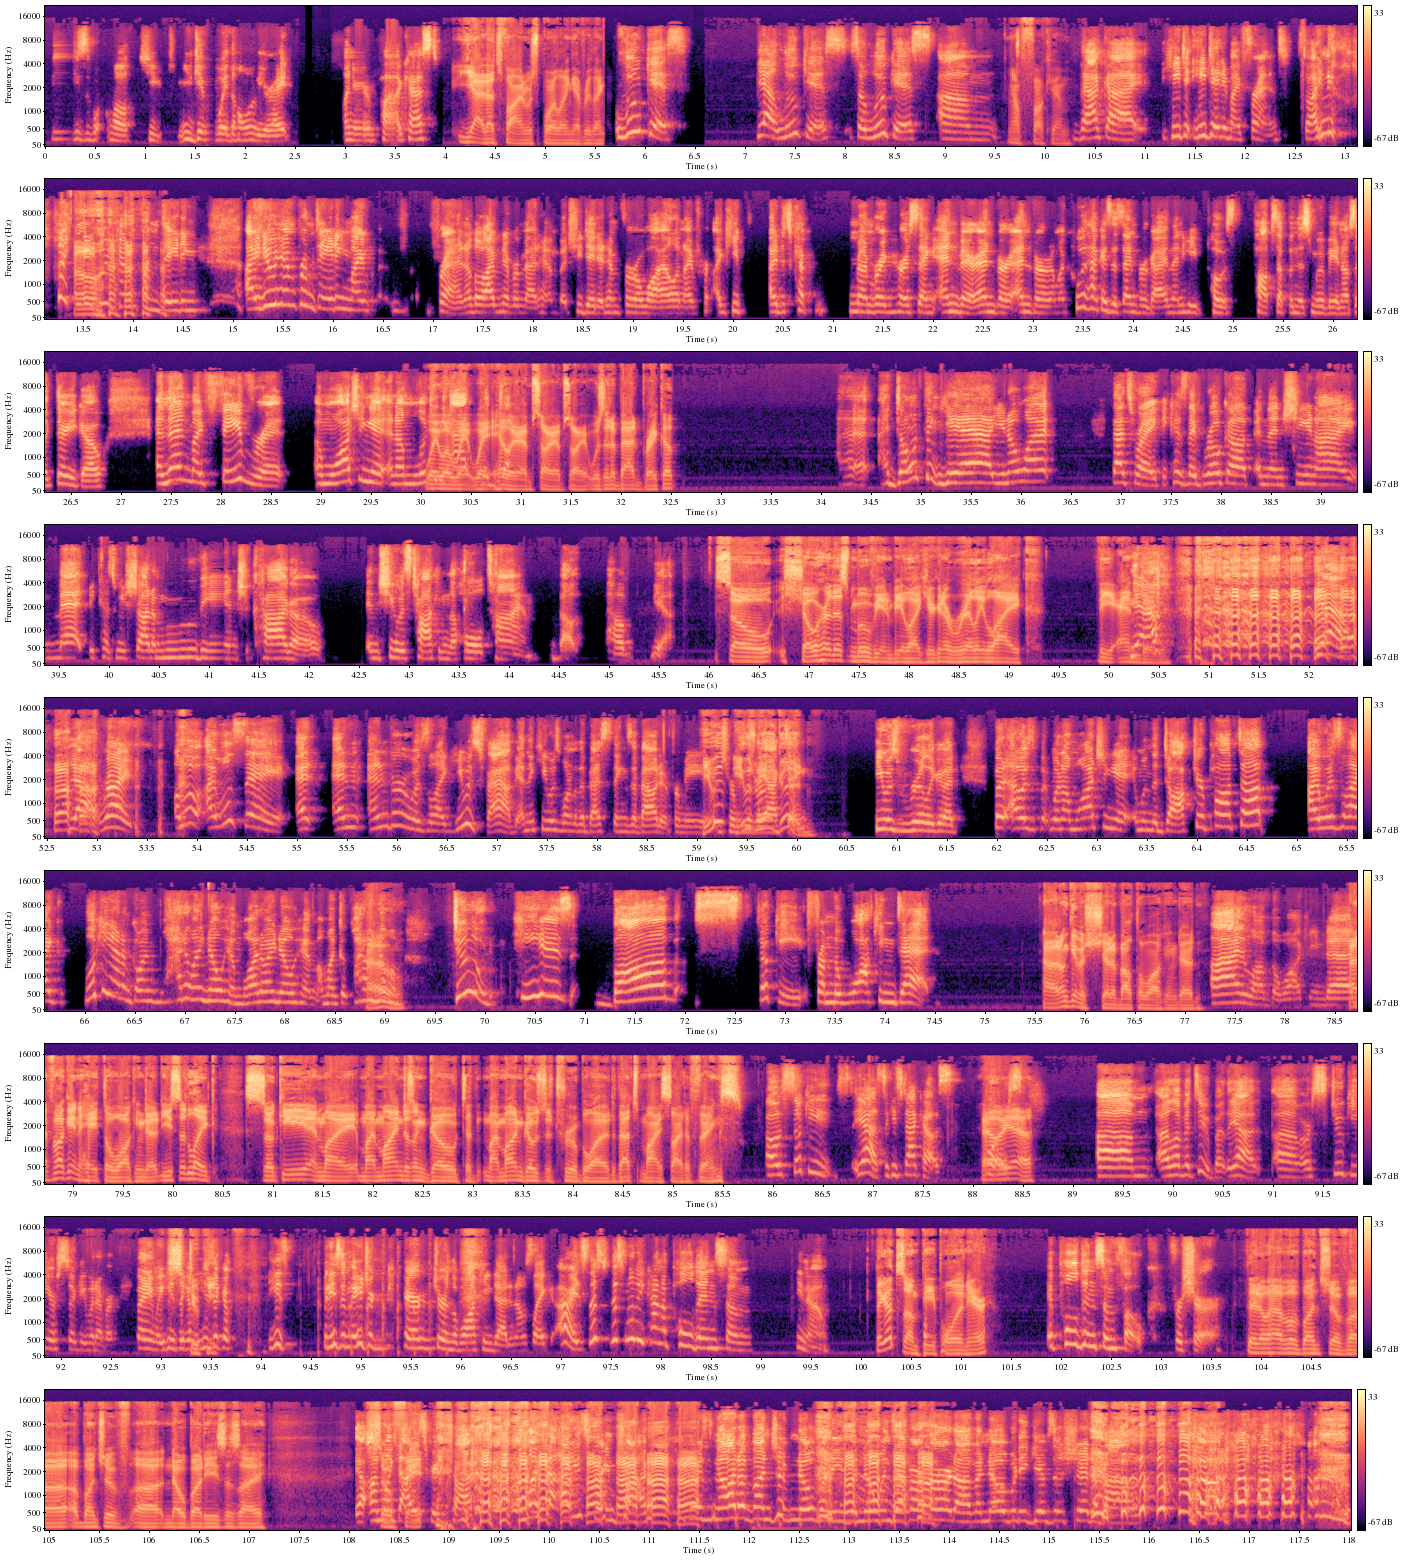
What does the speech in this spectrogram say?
He's well, you you give away the whole movie, right? On your podcast, Yeah, that's fine. We're spoiling everything. Lucas. Yeah, Lucas. So Lucas, um, Oh fuck him. that guy, he d- he dated my friend, so I knew I knew Oh. him from dating. I knew him from dating my friend, although I've never met him, but she dated him for a while, and I've heard, I keep I just kept remembering her saying Enver, Enver, Enver. I'm like, who the heck is this Enver guy? And then he post pops up in this movie, and I was like, there you go. And then my favorite, I'm watching it, and I'm looking. Wait, wait, wait, wait, Hillary. I'm sorry. I'm sorry. Was it a bad breakup? I, I don't think. Yeah, you know what? That's right, because they broke up, and then she and I met because we shot a movie in Chicago, and she was talking the whole time about how yeah So show her this movie and be like, you're gonna really like the ending. yeah yeah yeah, right. Although I will say, En- En- Enver was like he was fab. I think he was one of the best things about it for me. He in was terms he was of really acting. good. He was really good. But I was but when I'm watching it and when the doctor popped up, I was like looking at him going, why do I know him? Why do I know him? I'm like, why do I know him? Oh. Dude, he is Bob Stuckey from The Walking Dead. I don't give a shit about The Walking Dead. I love The Walking Dead. I fucking hate The Walking Dead. You said like Sookie, and my my mind doesn't go to my mind goes to True Blood. That's my side of things. oh, Stuckey, yeah, Stuckey Stackhouse. Hell yeah. Um, I love it too, but yeah, uh, or Stooky or Stooky, whatever. But anyway, he's like a, he's like a he's but he's a major character in The Walking Dead, and I was like, all right, so this this movie kind of pulled in some, you know, They got some people in here. it pulled in some folk for sure. They don't have a bunch of uh, a bunch of uh, nobodies as I. Yeah, So unlike the fa- ice cream truck. unlike the ice cream truck, there's not a bunch of nobodies that no one's ever heard of and nobody gives a shit about.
